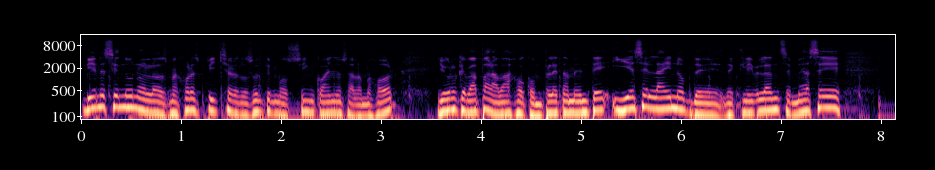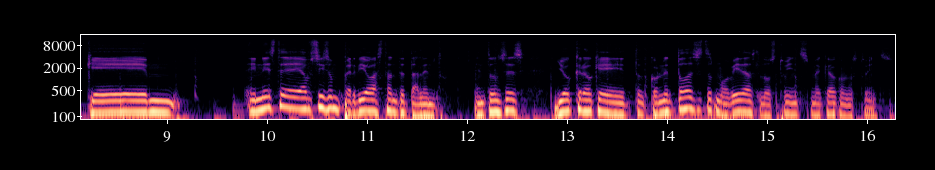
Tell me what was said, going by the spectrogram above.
viene siendo uno de los mejores pitchers los últimos cinco años a lo mejor. Yo creo que va para abajo completamente. Y ese lineup de, de Cleveland se me hace que mm, en este offseason perdió bastante talento. Entonces yo creo que con todas estas movidas los Twins, me quedo con los Twins.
